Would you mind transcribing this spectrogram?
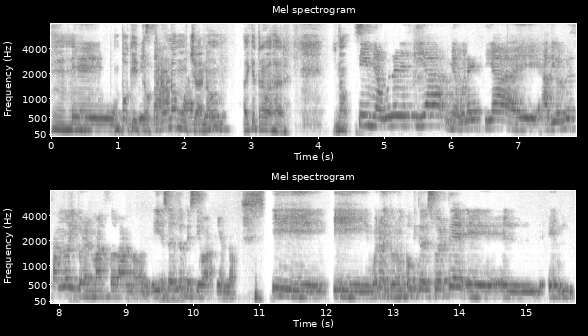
un poquito, pero no mucha, ¿no? Hay que trabajar. No. Sí, mi abuela decía, mi abuela decía eh, rezando y con el mazo dando. Y eso es lo que sigo haciendo. Y, y bueno, y con un poquito de suerte, eh, el, el,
